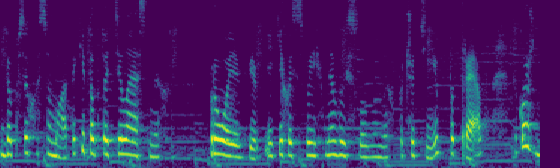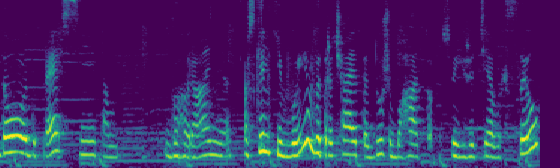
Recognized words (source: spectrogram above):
до психосоматики, тобто тілесних проявів якихось своїх невисловлених почуттів, потреб, також до депресії, там вигорання, оскільки ви витрачаєте дуже багато своїх життєвих сил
